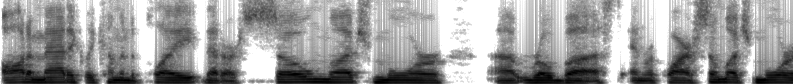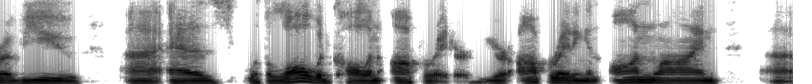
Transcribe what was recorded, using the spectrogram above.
automatically come into play that are so much more uh, robust and require so much more of you uh, as what the law would call an operator. You're operating an online uh,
